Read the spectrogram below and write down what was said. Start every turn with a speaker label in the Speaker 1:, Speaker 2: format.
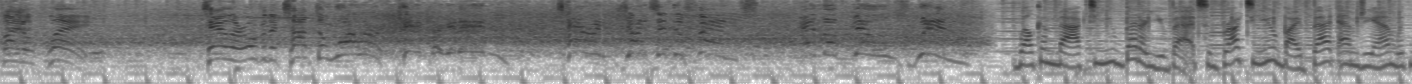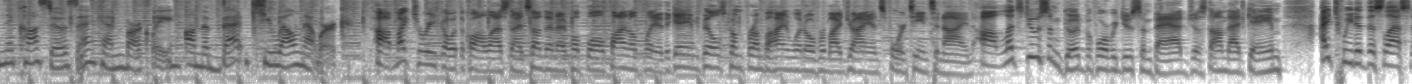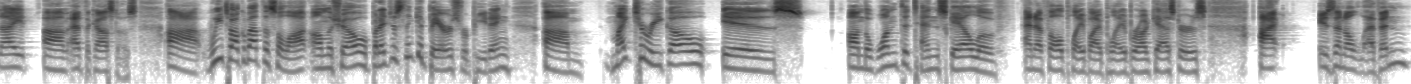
Speaker 1: final play. Taylor over the top to Waller. Can't bring it in. Taron Johnson defends,
Speaker 2: Welcome back to You Better You Bet, brought to you by BetMGM with Nick Kostos and Ken Barkley on the BetQL network.
Speaker 3: Uh, Mike Tirico with the call last night, Sunday Night Football, final play of the game. Bills come from behind, win over my Giants 14 to 9. Uh, let's do some good before we do some bad just on that game. I tweeted this last night um, at the Kostos. Uh, we talk about this a lot on the show, but I just think it bears repeating. Um, Mike Tirico is on the 1 to 10 scale of NFL play by play broadcasters. I is an 11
